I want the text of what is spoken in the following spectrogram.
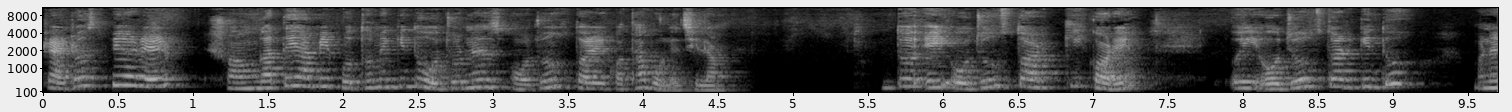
স্ট্র্যাটোস্ফিয়ারের সংজ্ঞাতে আমি প্রথমে কিন্তু ওজনের, ওজন স্তরের কথা বলেছিলাম। তো এই ওজন স্তর কি করে? ওই ওজন স্তর কিন্তু মানে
